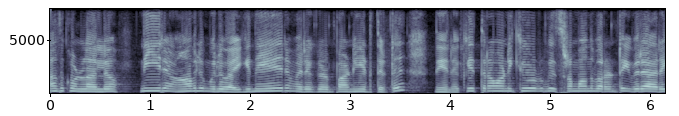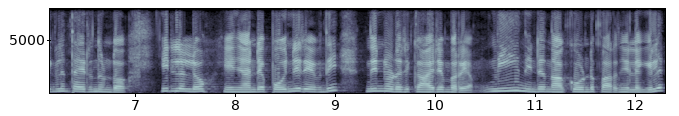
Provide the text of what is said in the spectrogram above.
അത് കൊള്ളാമല്ലോ നീ രാവിലെ മുതൽ വൈകുന്നേരം വരെ പണിയെടുത്തിട്ട് നിനക്ക് ഇത്ര മണിക്കൂർ വിശ്രമം എന്ന് പറഞ്ഞിട്ട് ഇവരാരെങ്കിലും തരുന്നുണ്ടോ? ഇല്ലല്ലോ. ഞാൻ എന്റെ പൊന്നു രവതി നിന്നോടൊരു കാര്യം പറയാം. നീ നിന്റെ നാക്കുകൊണ്ട് പറഞ്ഞില്ലെങ്കിൽ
